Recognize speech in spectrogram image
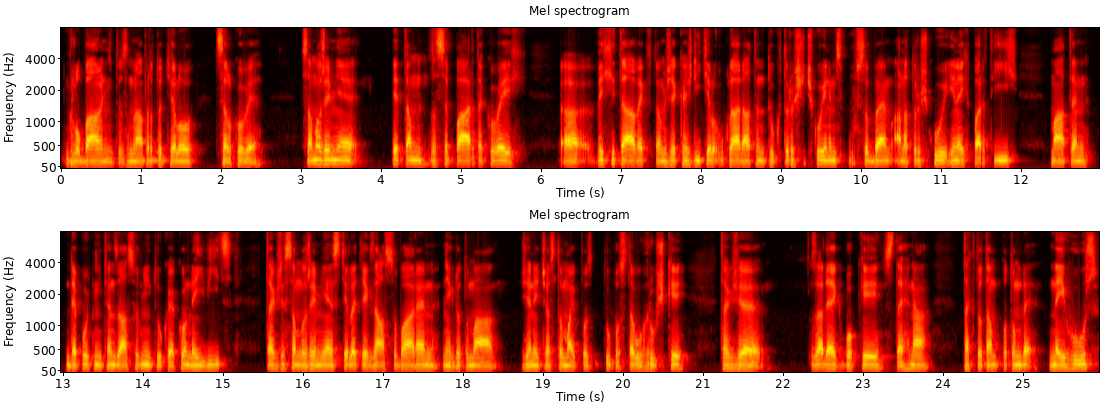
globální, to znamená pro to tělo celkově. Samozřejmě je tam zase pár takových uh, vychytávek v tom, že každý tělo ukládá ten tuk trošičku jiným způsobem a na trošku jiných partích má ten depotní, ten zásobní tuk jako nejvíc, takže samozřejmě z těchto těch zásobáren, někdo to má, ženy často mají tu postavu hrušky, takže zadek, boky, stehna, tak to tam potom jde nejhůř,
